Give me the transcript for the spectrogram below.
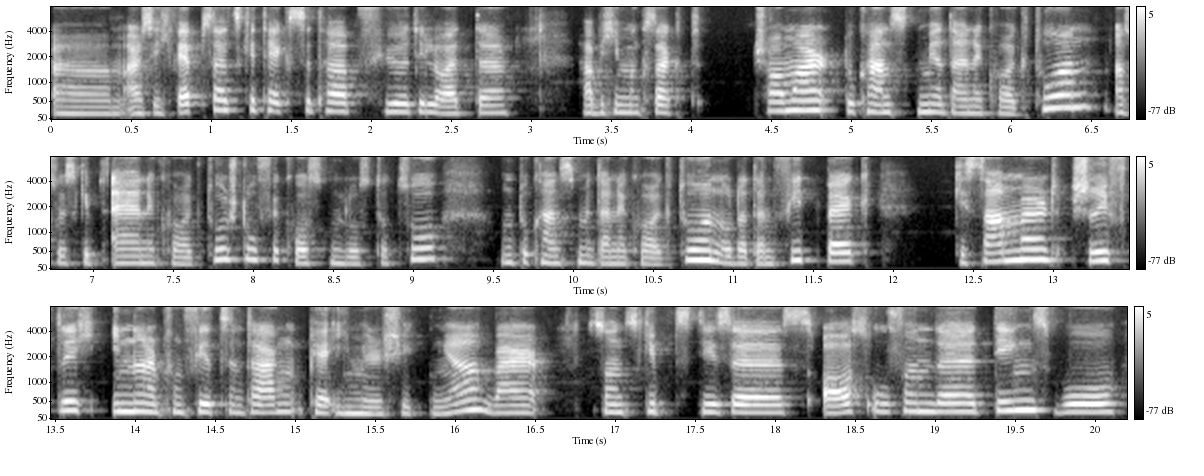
ähm, als ich Websites getextet habe für die Leute, habe ich immer gesagt, schau mal, du kannst mir deine Korrekturen, also es gibt eine Korrekturstufe kostenlos dazu und du kannst mir deine Korrekturen oder dein Feedback gesammelt, schriftlich innerhalb von 14 Tagen per E-Mail schicken, ja, weil sonst gibt es dieses ausufernde Dings, wo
